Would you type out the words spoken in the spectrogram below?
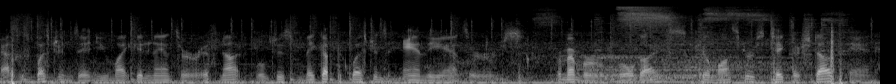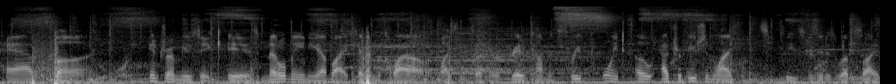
Ask us questions and you might get an answer. If not, we'll just make up the questions and the answers. Remember, roll dice, kill monsters, take their stuff, and have fun. Intro music is Metal Mania by Kevin MacLeod, licensed under a Creative Commons 3.0 Attribution License. Please visit his website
